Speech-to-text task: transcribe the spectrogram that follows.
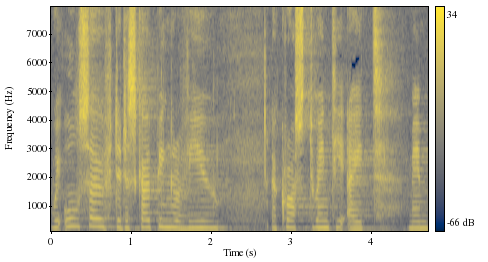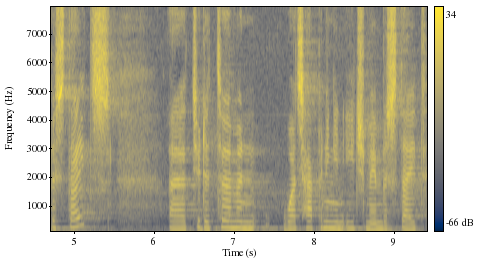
We also did a scoping review across 28 member states uh, to determine what's happening in each member state.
